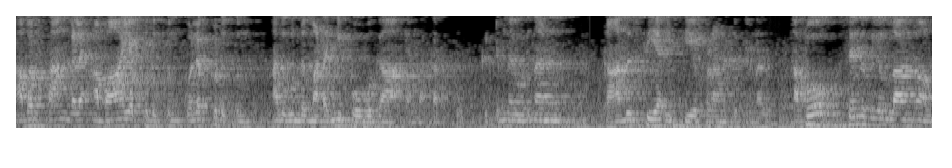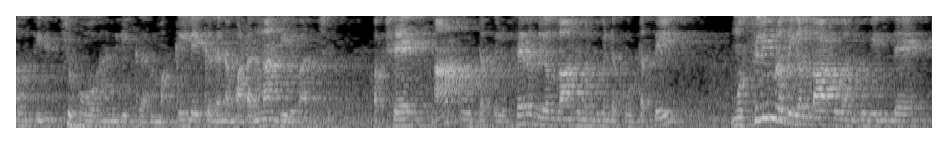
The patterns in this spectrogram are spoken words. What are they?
അവർ താങ്കളെ അപായപ്പെടുത്തും കൊലപ്പെടുത്തും. അതുകൊണ്ട് മടങ്ങിപ്പോവുക എന്ന കത്ത് കിട്ടുന്നത് എവിടുന്നാണ്? കാദസിയ എത്തിയപ്പോഴാണ് കിട്ടുന്നത്. അപ്പോൾ ഹുസൈൻ റബിയുള്ളാഹു അവിടെ തിരിച്ചു പോകാനിരിക്കുക മക്കയിലേക്ക് തന്നെ മടങ്ങാൻ തീരുമാനിച്ചു. പക്ഷേ ആ കൂട്ടത്തിൽ ഹുസൈൻ റബിയുള്ളാഹുവിന്റെ കൂട്ടത്തിൽ മുസ്ലിം റബിയുള്ളാഹുവിന്റെ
